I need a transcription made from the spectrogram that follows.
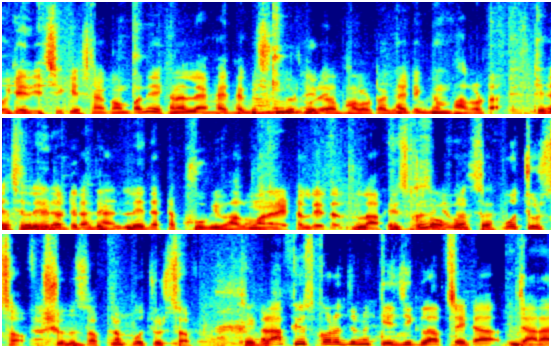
ওইটাই দিচ্ছি। কৃষ্ণা কোম্পানি এখানে লেখাই থাকবে সুন্দর করে। এটা ভালোটা। এটা একদম ভালোটা। ঠিক আছে, লেদারটা লেদারটা খুবই ভালো মানের একটা লেদার লাফ ইউজ করেন এবং প্রচুর সফট শুধু সফট না প্রচুর সফট। রাফ ইউজ করার জন্য কেজি গ্লাভস এটা যারা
